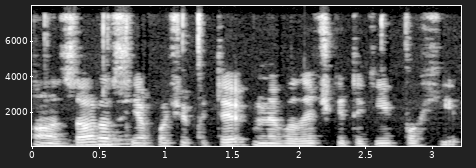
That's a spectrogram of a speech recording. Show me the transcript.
А зараз я хочу піти в невеличкий такий похід.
